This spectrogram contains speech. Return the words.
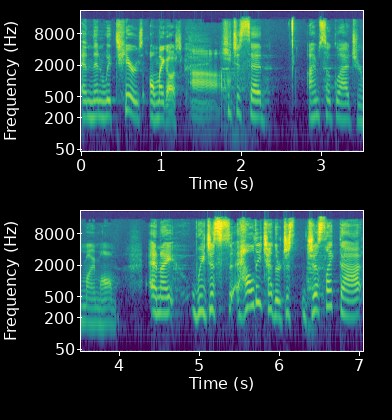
and then with tears, oh my gosh, he just said, "I'm so glad you're my mom," and I we just held each other just just like that,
